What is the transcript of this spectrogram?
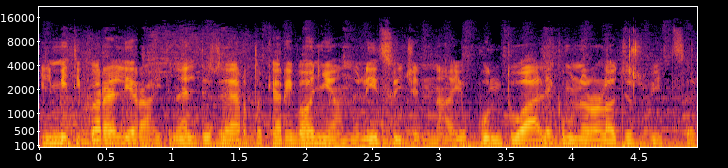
il mitico rally ride nel deserto che arriva ogni anno all'inizio di gennaio, puntuale come un orologio svizzero.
